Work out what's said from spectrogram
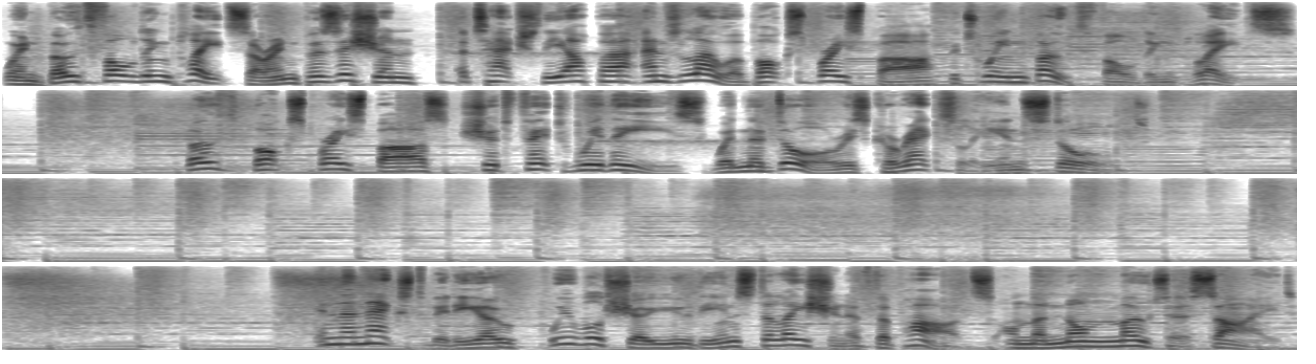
When both folding plates are in position, attach the upper and lower box brace bar between both folding plates. Both box brace bars should fit with ease when the door is correctly installed. In the next video, we will show you the installation of the parts on the non-motor side.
